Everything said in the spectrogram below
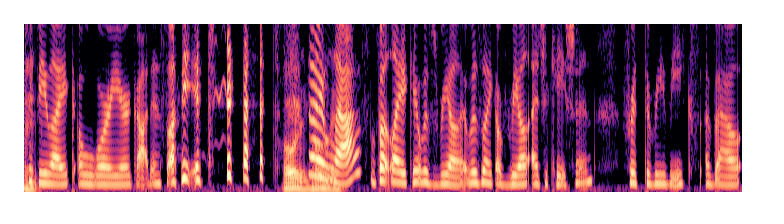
to be like a warrior goddess on the internet. Holy And I laugh, but like it was real. It was like a real education for three weeks about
